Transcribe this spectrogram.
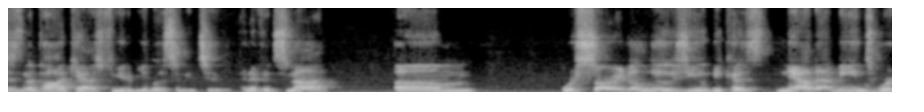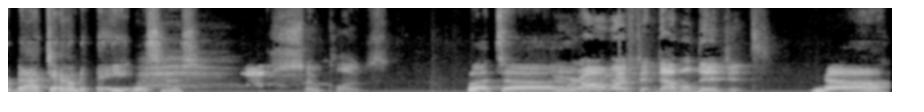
isn't the podcast for you to be listening to. And if it's not, um, we're sorry to lose you because now that means we're back down to eight listeners. So close. But uh, We were almost at double digits. nah,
